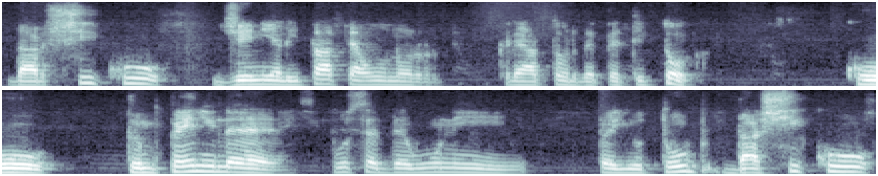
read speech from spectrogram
dar și cu genialitatea unor creatori de pe TikTok. Cu tâmpenile spuse de unii pe YouTube, dar și cu uh,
